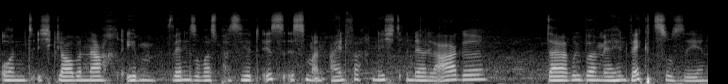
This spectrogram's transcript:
Und ich glaube, nach eben, wenn sowas passiert ist, ist man einfach nicht in der Lage, darüber mehr hinwegzusehen.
